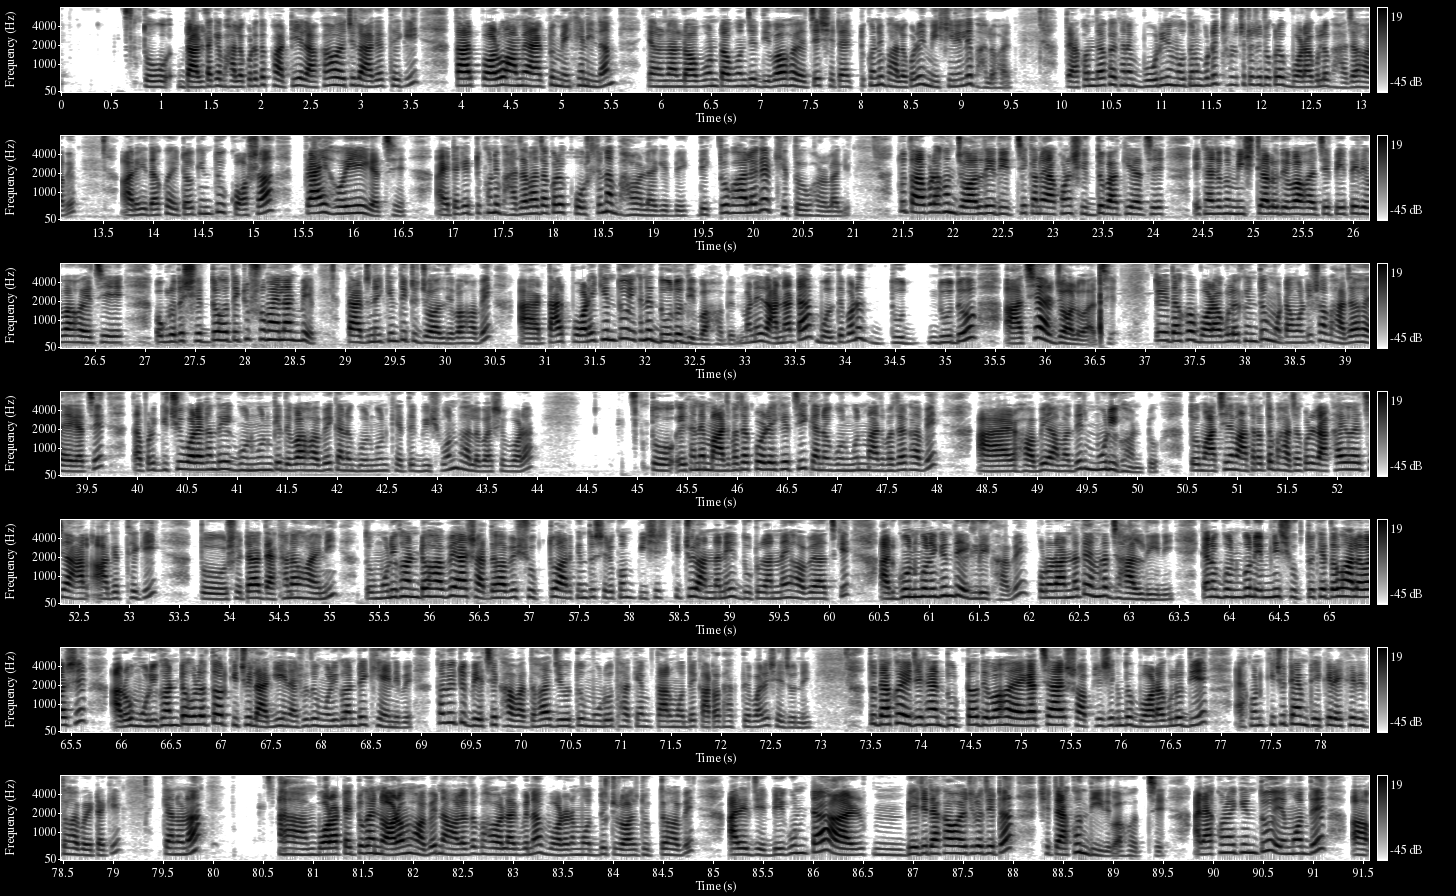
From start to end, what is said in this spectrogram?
তো ডালটাকে ভালো করে তো ফাটিয়ে রাখা হয়েছিল আগের থেকেই। তারপরও আমি আর একটু মেখে নিলাম। কেননা লবণ টবণ যে দেওয়া হয়েছে, সেটা একটুখানি ভালো করে মিশিয়ে নিলে ভালো হয়। তো এখন দেখো এখানে বড়ির মতন করে ছোটো ছোটো ছোটো করে বড়াগুলো ভাজা হবে। আর এই দেখো, এটাও কিন্তু কষা প্রায় হয়েই গেছে। আর এটাকে একটুখানি ভাজা ভাজা করে কষলে না ভালো লাগে বেক- দেখতেও ভালো লাগে আর খেতেও ভালো লাগে। তো তারপর এখন জল দিয়ে দিচ্ছি কেন এখনও সিদ্ধ বাকি আছে। এখানে যখন মিষ্টি আলু দেওয়া হয়েছে, পেঁপে দেওয়া হয়েছে, ওগুলো তো সেদ্ধ হতে একটু সময় লাগবে, তার জন্য কিন্তু একটু জল দেওয়া হবে। আর তারপরে কিন্তু এখানে দুধও দেওয়া হবে। মানে রান্নাটা বলতে পারো দুধ, দুধও আছে আর জলও আছে। তো এই দেখো বড়াগুলো কিন্তু মোটামুটি সব ভাজা হয়ে গেছে। তারপরে কিছু বড়া এখান থেকে গুনগুনকে দেওয়া হবে কেন গুনগুন খেতে ভীষণ ভালোবাসে বড়া। তো এখানে মাছ ভাজা করে রেখেছি, কেন গুনগুন মাছ ভাজা খাবে? আর হবে আমাদের মুড়ি ঘন্ট। তো মাছের মাথাটা তো ভাজা করে রাখাই হয়েছে আগের থেকেই। তো সেটা দেখানো হয়নি। তো মুড়ি ঘন্ট হবে আর সাথে হবে শুক্তো, আর কিন্তু সেরকম বিশেষ কিছু রান্না নেই। দুটো রান্নাই হবে আজকে। আর গুনগুনে কিন্তু এগুলোই খাবে। কোনো রান্নাতে আমরা ঝাল দিইনি। কেন গুনগুন এমনি শুক্তো খেতেও ভালোবাসে, আর ও মুড়ি ঘন্ট হলে তো আর কিছু লাগিয়ে না, শুধু মুড়ি ঘন্টই খেয়ে নেবে। তবে একটু বেছে খাওয়াতে হয়, যেহেতু মুড়ো থাকে, তার মধ্যে কাটা থাকতে পারে সেজন্যই। তো দেখো এই যেখানে দুধটাও দেওয়া হয়ে গেছে আর সব শেষে কিন্তু বড়াগুলো দিয়ে এখন কিছু টাইম ঢেকে রেখে দিতে হবে এটাকে। কেননা বড়াটা একটুখানি নরম হবে না হলে তো ভালো লাগবে না। বড়ার মধ্যে একটু রস ঢুকতে হবে। আর এই যে বেগুনটা আর ভেজে রাখা হয়েছিল যেটা, সেটা এখন দিয়ে দেওয়া হচ্ছে। আর এখনও কিন্তু এর মধ্যে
